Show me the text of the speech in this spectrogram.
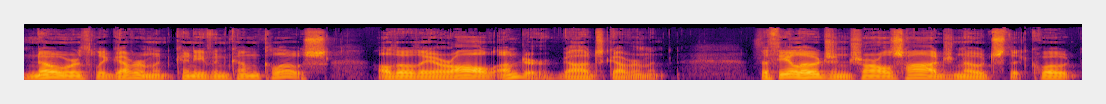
No earthly government can even come close, although they are all under God's government. The theologian Charles Hodge notes that, quote,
